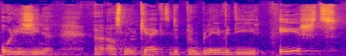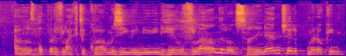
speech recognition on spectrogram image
origine. Uh, als men kijkt, de problemen die hier eerst aan de oppervlakte kwamen, zien we nu in heel Vlaanderen ontstaan. In Antwerpen, maar ook in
